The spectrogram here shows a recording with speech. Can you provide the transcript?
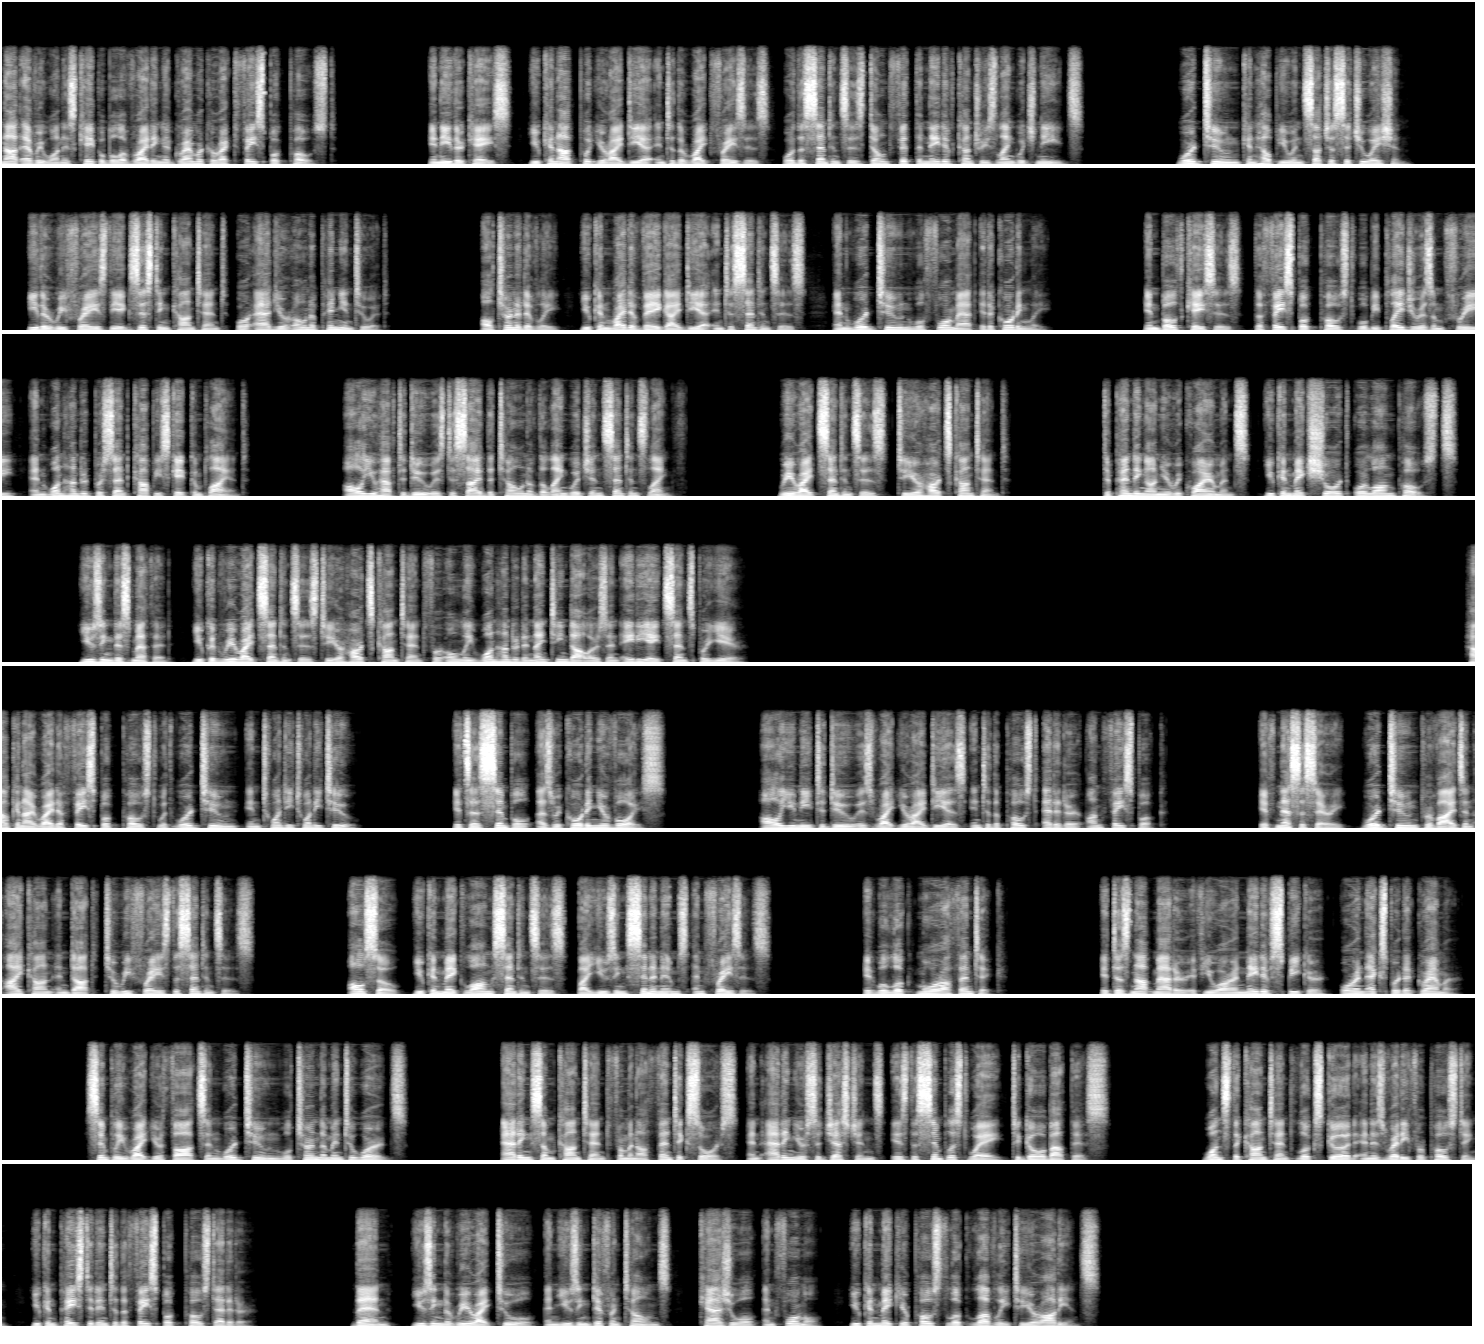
not everyone is capable of writing a grammar-correct Facebook post. In either case, you cannot put your idea into the right phrases or the sentences don't fit the native country's language needs. WordTune can help you in such a situation. Either rephrase the existing content or add your own opinion to it. Alternatively, you can write a vague idea into sentences, and WordTune will format it accordingly. In both cases, the Facebook post will be plagiarism-free and 100% Copyscape compliant. All you have to do is decide the tone of the language and sentence length. Rewrite sentences to your heart's content. Depending on your requirements, you can make short or long posts. Using this method, you could rewrite sentences to your heart's content for only $119.88 per year. How can I write a Facebook post with WordTune in 2022? It's as simple as recording your voice. All you need to do is write your ideas into the post editor on Facebook. If necessary, WordTune provides an icon and dot to rephrase the sentences. Also, you can make long sentences by using synonyms and phrases. It will look more authentic. It does not matter if you are a native speaker or an expert at grammar. Simply write your thoughts and WordTune will turn them into words. Adding some content from an authentic source and adding your suggestions is the simplest way to go about this. Once the content looks good and is ready for posting, you can paste it into the Facebook post editor. Then, using the rewrite tool and using different tones, casual and formal, you can make your post look lovely to your audience.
